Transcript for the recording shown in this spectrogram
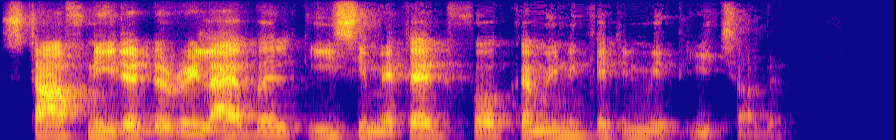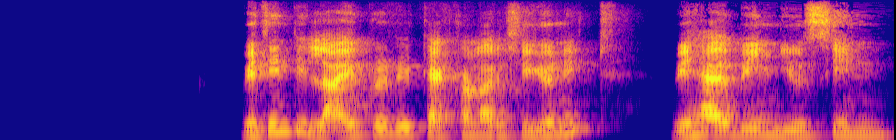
Staff needed a reliable, easy method for communicating with each other. Within the library technology unit, we have been using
